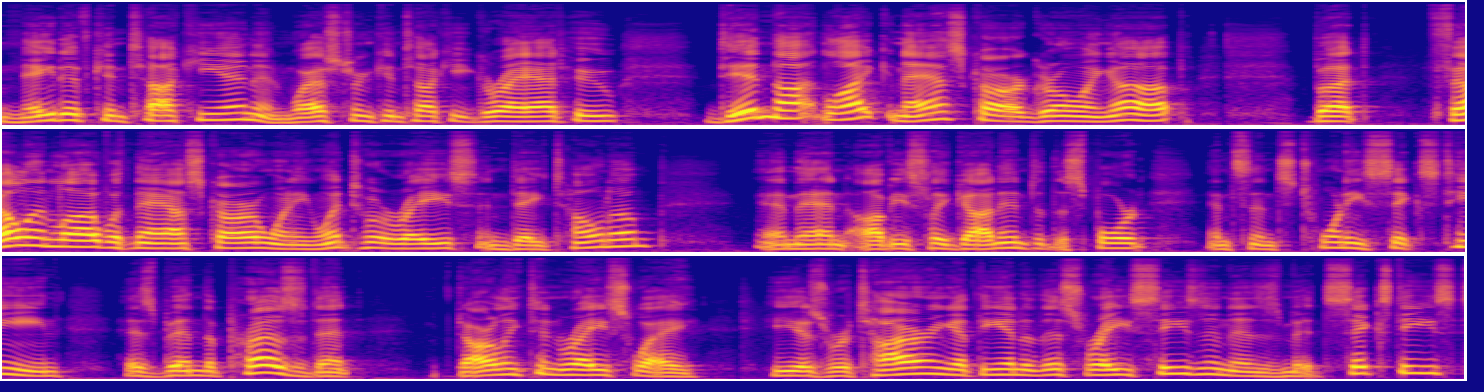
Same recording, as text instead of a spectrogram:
native Kentuckian and Western Kentucky grad who did not like NASCAR growing up, but fell in love with NASCAR when he went to a race in Daytona and then obviously got into the sport and since 2016 has been the president Darlington Raceway. He is retiring at the end of this race season in his mid 60s.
